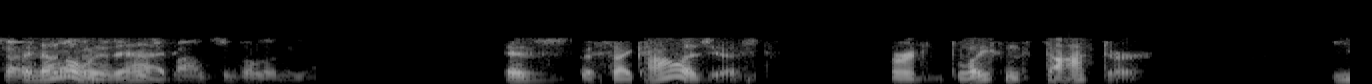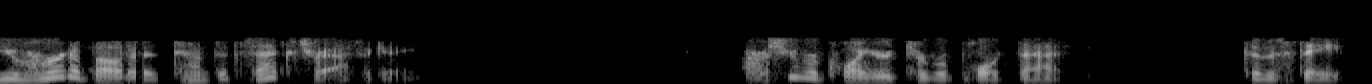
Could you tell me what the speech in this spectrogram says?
So And not only that- responsibility. as a psychologist or a licensed doctor, you heard about attempted sex trafficking. Aren't you required to report that to the state?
